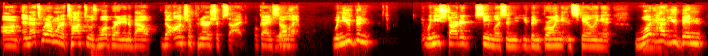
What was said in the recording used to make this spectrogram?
Um, and that's what I want to talk to as well, Brandon, about the entrepreneurship side. Okay, so like when you've been when you started Seamless and you've been growing it and scaling it, what have you been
